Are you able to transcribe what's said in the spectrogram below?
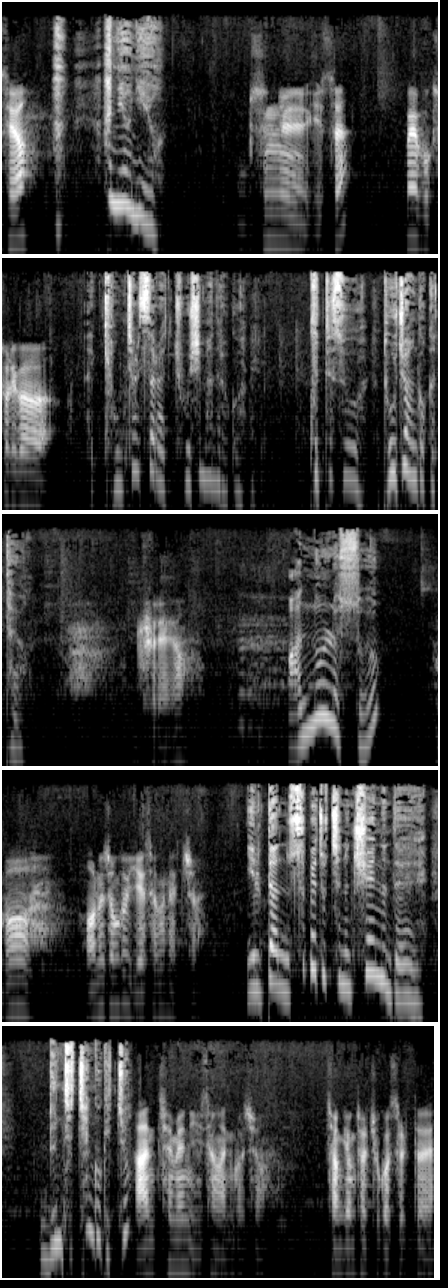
여보세요? 한예은이에요 무슨 일 있어요? 왜 목소리가 경찰서라 조심하느라고 구태수 도주한 것 같아요 그래요? 안 놀랬어요? 뭐 어느 정도 예상은 했죠. 일단 수배 조치는 취했는데 눈치챈 거겠죠? 안 채면 이상한 거죠. 정경철 죽었을 때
